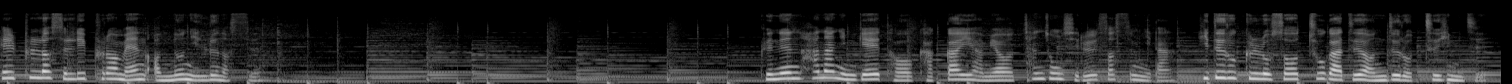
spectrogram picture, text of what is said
helplessly from an unknown illness. 그는 하나님께 더 가까이 하며 찬송시를 썼습니다. 히드루클로서 투가드 언드로트 힘즈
